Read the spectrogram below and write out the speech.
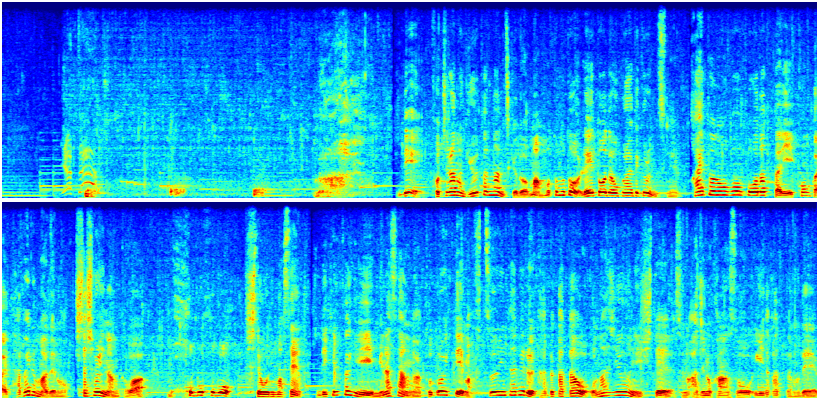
で、こちらの牛タンなんですけど、まあもともと冷凍で送られてくるんですね。解凍の方法だったり、今回食べるまでの下処理なんかは、もうほぼほぼしておりません。できる限り皆さんが届いて、まあ普通に食べる食べ方を同じようにして、その味の感想を言いたかったので、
